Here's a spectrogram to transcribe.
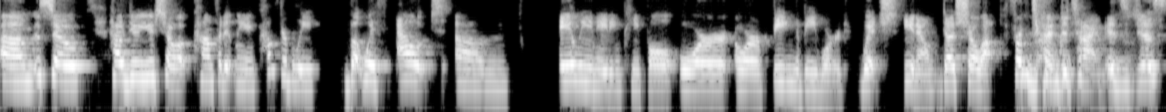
Um, so how do you show up confidently and comfortably, but without um, alienating people or or being the B word, which you know does show up from time to time. It's just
